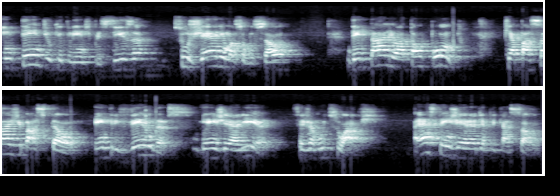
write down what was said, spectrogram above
entendem o que o cliente precisa, sugerem uma solução, detalham a tal ponto que a passagem de bastão entre vendas e engenharia seja muito suave. Esta engenharia de aplicação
